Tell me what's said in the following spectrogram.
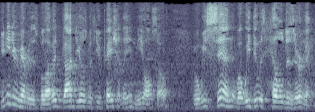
You need to remember this, beloved. God deals with you patiently, me also. When we sin, what we do is hell deserving.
